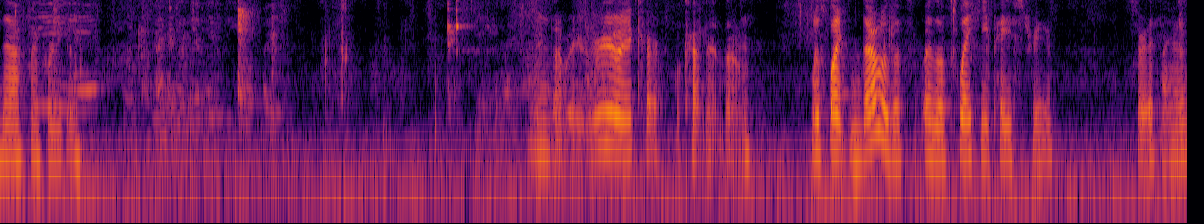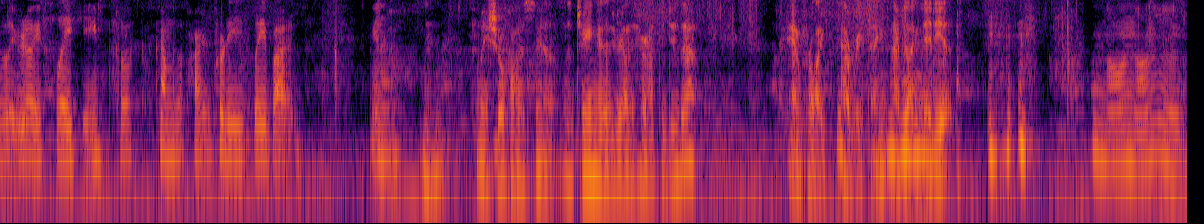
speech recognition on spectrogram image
Definitely pretty good. Gotta be really careful cutting it down. It's like dough is a, is a flaky pastry sort of thing. It's like really flaky, so it comes apart pretty easily, but you know. Mm-hmm. Let me show how you know, the chicken because I really forgot to do that, and for like everything, I feel like an idiot. No, no, no,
